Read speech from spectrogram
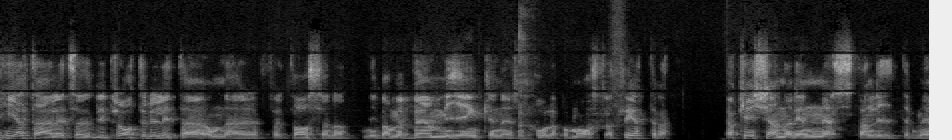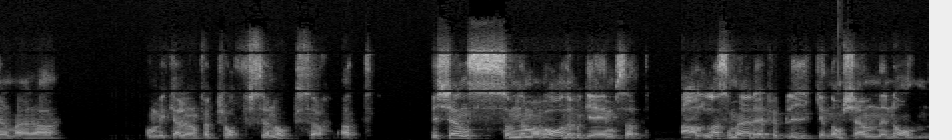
helt ärligt, så vi pratade lite om det här för ett tag sedan, att ni bara, men vem egentligen är det som kollar på masteratleterna? Jag kan ju känna det nästan lite med de här, om vi kallar dem för proffsen också, att det känns som när man var där på Games att alla som är där i publiken, de känner någon.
